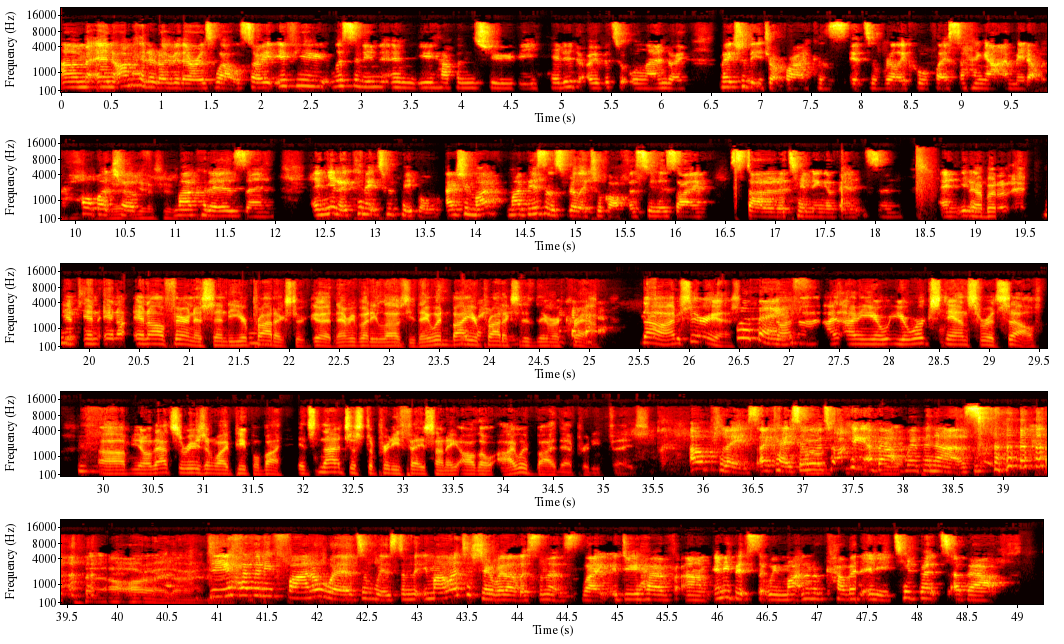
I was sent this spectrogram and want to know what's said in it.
Um, and I'm headed over there as well. So if you listen in and you happen to be headed over to Orlando, make sure that you drop by because it's a really cool place to hang out and meet up with a whole bunch Yeah, of yes, is. marketers and and you know connect with people. Actually, my my business really took off as soon as I started attending events and and you know Yeah, but in, in, in, in all fairness, Cindy, your products are good and everybody loves you. They wouldn't buy Well, your products you. if they were crap. No, I'm serious. well, No, thanks. I, I mean, your, your work stands for itself. Um, you know, that's the reason why people buy. It's not just a pretty face, honey, although I would buy that pretty face. Oh, please. Okay, so we were talking about webinars. Uh, all right, all right. do you have any final words of wisdom that you might like to share with our listeners? Like, do you have um, any bits that we might not have covered, any tidbits about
